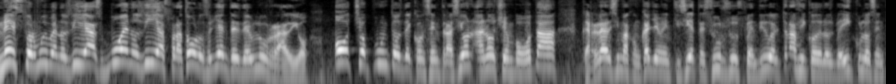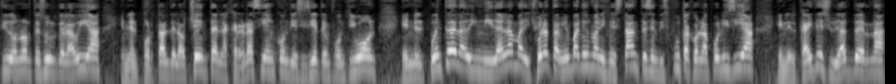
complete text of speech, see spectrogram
Néstor, muy buenos días. Buenos días para todos los oyentes de Blue Radio. Ocho puntos de concentración anoche en Bogotá. Carrera décima con calle 27 Sur. Suspendido el tráfico de los vehículos sentido norte-sur de la vía. En el portal de la 80. En la carrera 100 con 17 en Fontibón. En el puente de la Dignidad en la Marichuela también varios manifestantes en disputa con la policía. En el CAI de Ciudad Berna.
